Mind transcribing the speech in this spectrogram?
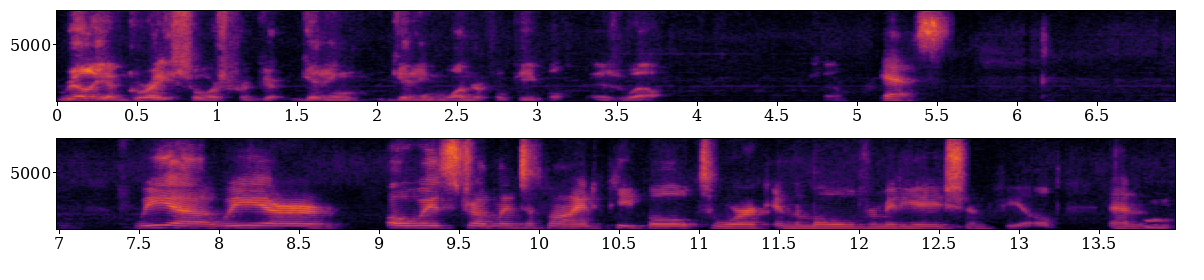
really a great source for getting getting wonderful people as well. Yes. We, uh, we are always struggling to find people to work in the mold remediation field. And Mm.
